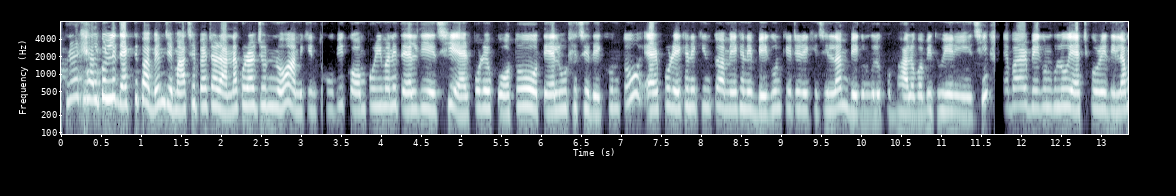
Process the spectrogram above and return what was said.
আপনারা খেয়াল করলে দেখতে পাবেন যে মাছের পেটা রান্না করার জন্য আমি কিন্তু খুবই কম পরিমাণে তেল দিয়েছি। এরপরে কত তেল উঠেছে দেখুন তো। এরপর এখানে কিন্তু আমি এখানে বেগুন কেটে রেখেছিলাম। বেগুনগুলো খুব ভালোভাবে ধুয়ে নিয়েছি। এবার বেগুনগুলো অ্যাড করে দিলাম।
